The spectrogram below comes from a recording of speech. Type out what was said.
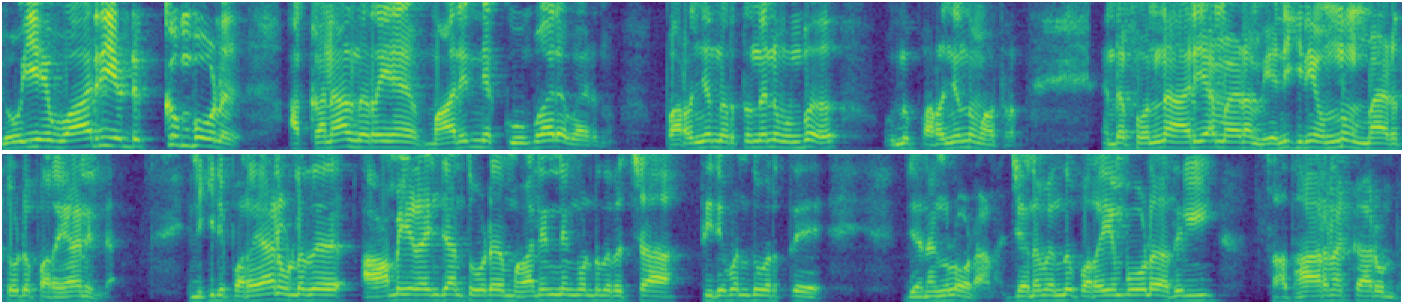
ജോയിയെ വാരിയെടുക്കുമ്പോൾ ആ കനാൽ നിറയെ മാലിന്യ കൂമ്പാരമായിരുന്നു. പറഞ്ഞു നിർത്തുന്നതിന് മുമ്പ് ഒന്ന് പറഞ്ഞെന്ന് മാത്രം. എന്റെ പൊന്ന ആര്യ മാഡം എനിക്കിനി ഒന്നും മാഡത്തോട് പറയാനില്ല. എനിക്കിനി പറയാനുള്ളത് ആമയിഴഞ്ചാൻ തോട് മാലിന്യം കൊണ്ട് നിറച്ച തിരുവനന്തപുരത്തെ ജനങ്ങളോടാണ്. ജനമെന്ന് പറയുമ്പോൾ അതിൽ സാധാരണക്കാരുണ്ട്.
